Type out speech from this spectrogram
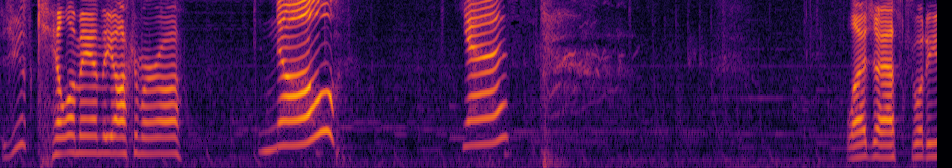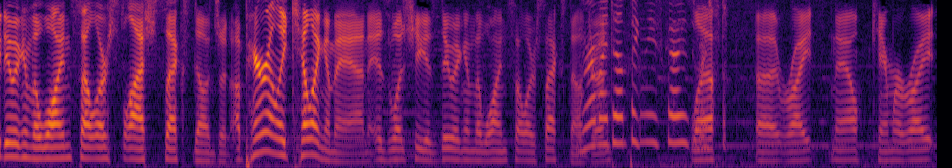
Did you just kill a man, the Akamura? No. Yes. Ledge asks, "What are you doing in the wine cellar slash sex dungeon?" Apparently, killing a man is what she is doing in the wine cellar sex dungeon. Where am I dumping these guys? Left, uh, right now, camera right.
